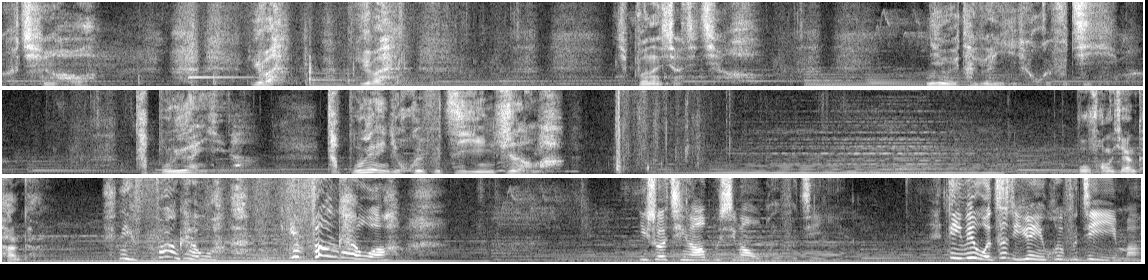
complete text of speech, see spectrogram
和秦敖？玉文，玉文，你不能相信秦敖。你以为他愿意恢复记忆吗？他不愿意的，他不愿意恢复记忆，你知道吗？不妨先看看。你放开我！你放开我！你说秦敖不希望我恢复记忆，你以为我自己愿意恢复记忆吗？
